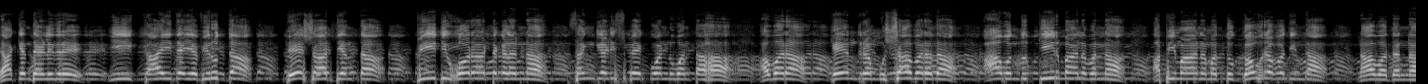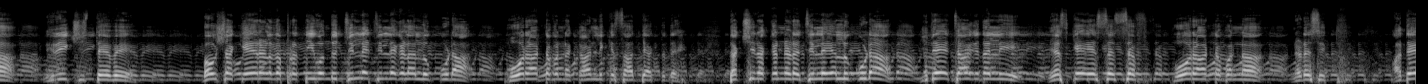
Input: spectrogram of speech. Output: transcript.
ಯಾಕೆಂತ ಹೇಳಿದ್ರೆ ಈ ಕಾಯ್ದೆಯ ವಿರುದ್ಧ ದೇಶಾದ್ಯಂತ ಬೀದಿ ಹೋರಾಟಗಳನ್ನ ಸಂಘಟಿಸಬೇಕು ಅನ್ನುವಂತಹ ಅವರ ಕೇಂದ್ರ ಮುಷಾವರದ ಆ ಒಂದು ತೀರ್ಮಾನವನ್ನ ಅಭಿಮಾನ ಮತ್ತು ಗೌರವದಿಂದ ನಾವು ಅದನ್ನ ನಿರೀಕ್ಷಿಸುತ್ತೇವೆ ಬಹುಶಃ ಕೇರಳದ ಪ್ರತಿಯೊಂದು ಜಿಲ್ಲೆ ಜಿಲ್ಲೆಗಳಲ್ಲೂ ಕೂಡ ಹೋರಾಟವನ್ನು ಕಾಣಲಿಕ್ಕೆ ಸಾಧ್ಯ ಆಗ್ತದೆ. ದಕ್ಷಿಣ ಕನ್ನಡ ಜಿಲ್ಲೆಯಲ್ಲೂ ಕೂಡ ಇದೇ ಜಾಗದಲ್ಲಿ S K S S F ಹೋರಾಟವನ್ನ ನಡೆಸಿತ್ತು. ಅದೇ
